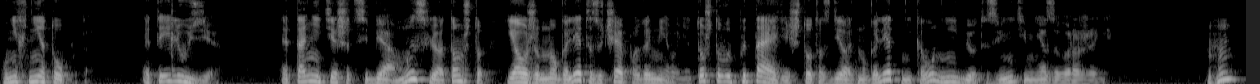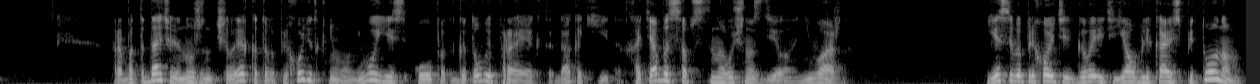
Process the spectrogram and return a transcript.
У них нет опыта. Это иллюзия. Это они тешат себя мыслью о том, что я уже много лет изучаю программирование. То, что вы пытаетесь что-то сделать много лет, никого не ебет. Извините меня за выражение. Угу. Работодателю нужен человек, который приходит к нему, у него есть опыт, готовые проекты, да, какие-то, хотя бы собственноручно сделаны, неважно. Если вы приходите и говорите, я увлекаюсь питоном,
